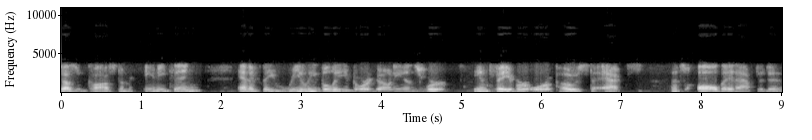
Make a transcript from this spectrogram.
Doesn't cost them anything. And if they really believed Oregonians were in favor or opposed to X, that's all they'd have to do.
